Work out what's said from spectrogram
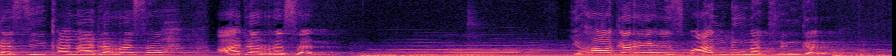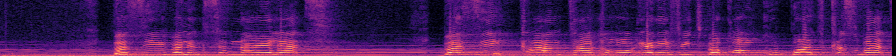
ለዚህ ቀን አደረሰህ አደረሰን። የሀገሬ ሕዝብ አንድ እውነት ልንገርህ፣ በዚህ በንግስና ዕለት በዚህ ከአንተ ከወገኔ ፊት በቆምኩባት ቅጽበት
